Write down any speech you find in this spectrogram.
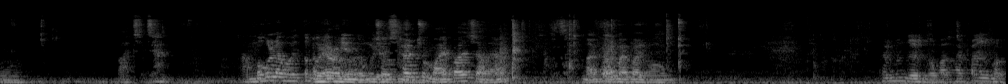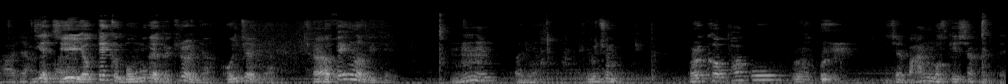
응. 아 진짜 안 먹으려고 했던 어, 거에 비해 여러분 너무 저 열심히. 살좀 많이 빠지지 않아요? 말빨리 말빨리 어. 팬분들 너가 살 빠진 걸 봐야지. 않을까? 니가 제일 역대급 몸무게가 몇 킬로였냐? 언제였냐? 너 저요? 백너비지? 음. 아니야? 요즘 벌크업하고 이제 막 먹기 시작할 때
